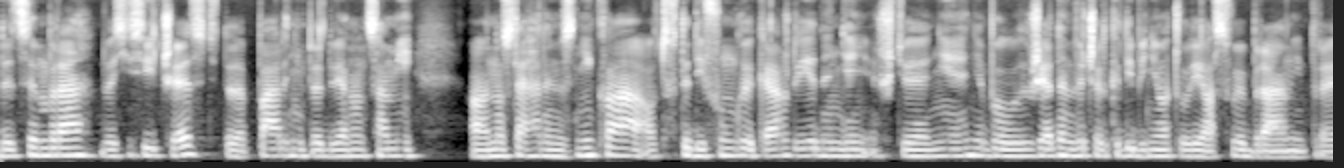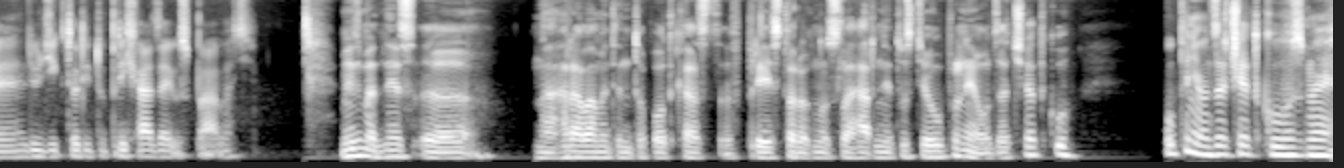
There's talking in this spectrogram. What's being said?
decembra 2006, teda pár dní pred Vianocami, Nostáharen vznikla a odvtedy funguje každý jeden deň. Ešte nie, nebol žiaden večer, kedy by neotvorila svoje brány pre ľudí, ktorí tu prichádzajú spávať. My sme dnes uh, nahrávame tento podcast v priestoroch Noslehárne. Tu ste úplne od začiatku? Úplne od začiatku sme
